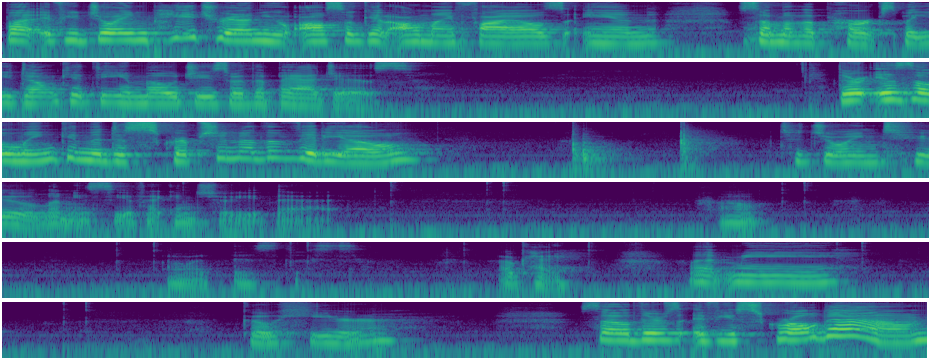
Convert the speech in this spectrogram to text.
but if you join Patreon, you also get all my files and some of the perks, but you don't get the emojis or the badges. There is a link in the description of the video to join too. Let me see if I can show you that. Oh, oh, it is this. Okay, let me go here. So there's, if you scroll down,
